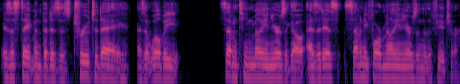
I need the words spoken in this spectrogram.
is a statement that is as true today as it will be 17 million years ago as it is 74 million years into the future.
